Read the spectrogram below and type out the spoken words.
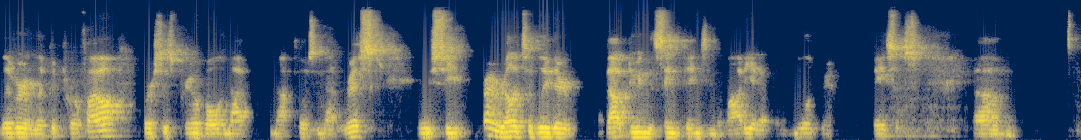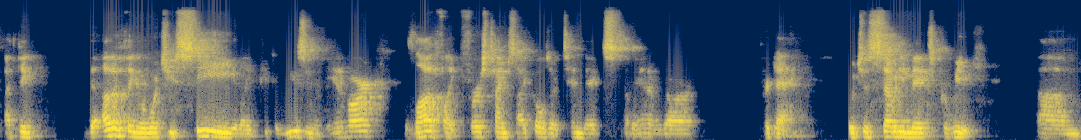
liver and lipid profile versus Primobolan not, not posing that risk. And we see probably relatively they're about doing the same things in the body at a, a milligram basis. Um, I think the other thing or what you see like people using with Anavar is a lot of like first time cycles are 10 mgs of Anavar per day, which is 70 mgs per week, um,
